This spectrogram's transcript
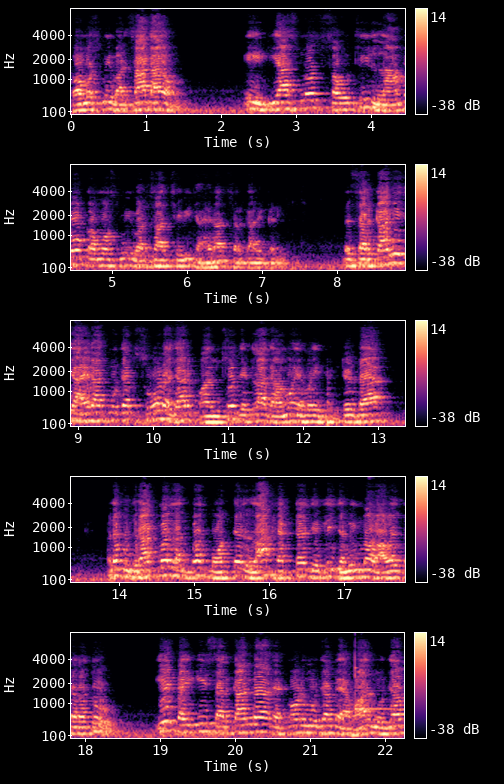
કમોસમી વરસાદ આવ્યો એ ઇતિહાસનો સૌથી લાંબો કમોસમી વરસાદ છે એવી જાહેરાત સરકારે કરી સરકારની જાહેરાત મુજબ સોળ હજાર પાંચસો જેટલા ગામો એમાં ઇફેક્ટેડ થયા અને ગુજરાતમાં લગભગ બોતેર લાખ હેક્ટર જેટલી જમીનમાં વાવેતર હતું. એ પૈકી સરકારના રેકોર્ડ મુજબ, અહેવાલ મુજબ,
